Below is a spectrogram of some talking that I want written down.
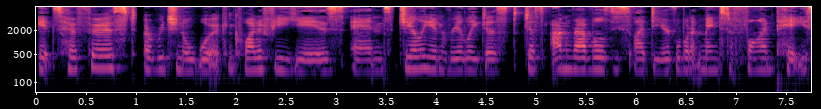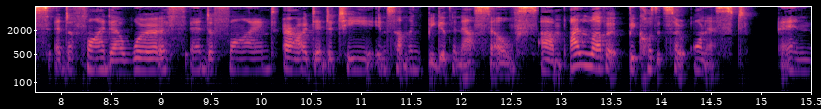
It's her first original work in quite a few years, and Jillian really just, just unravels this idea of what it means to find peace and to find our worth and to find our identity in something bigger than ourselves. Um, I love it because it's so honest. And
